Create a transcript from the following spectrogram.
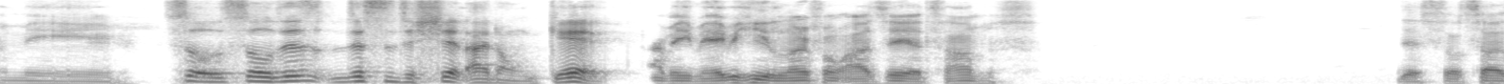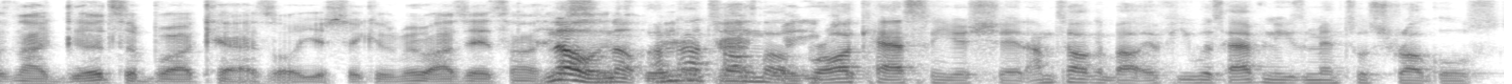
I mean, So so this this is the shit I don't get. I mean, maybe he learned from Isaiah Thomas. That sometimes not good to broadcast all your shit. Because remember Isaiah Thomas. No, no, I'm not talking about broadcasting your shit. I'm talking about if he was having these mental struggles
